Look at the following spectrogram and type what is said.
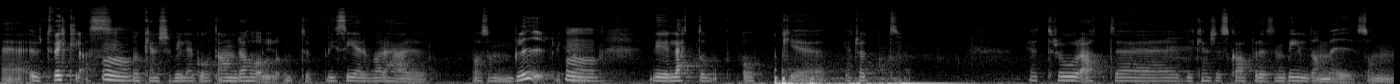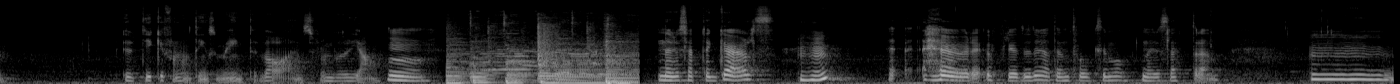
eh, utvecklas och kanske vilja gå åt andra håll. Och typ, vi ser vad det här, vad som blir. Liksom. Det är lätt att, och eh, jag tror att jag tror att eh, det kanske skapades en bild om mig som utgick ifrån någonting som jag inte var ens från början. När du släppte Girls, hur upplevde du att den togs emot när du släppte den? Mm.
